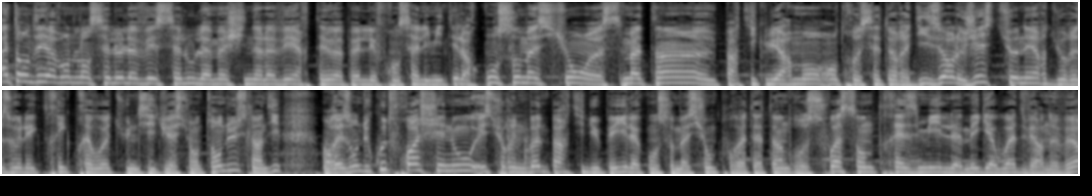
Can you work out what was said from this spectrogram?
Attendez avant de lancer le lave-vaisselle ou la machine à laver. RTE appelle les Français à limiter leur consommation euh, ce matin, euh, particulièrement entre 7h et 10h. Le gestionnaire du réseau électrique prévoit une situation tendue ce lundi en raison du coup de froid chez nous et sur une bonne partie du pays. La consommation pourrait atteindre 73 000 mégawatts vers 9h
